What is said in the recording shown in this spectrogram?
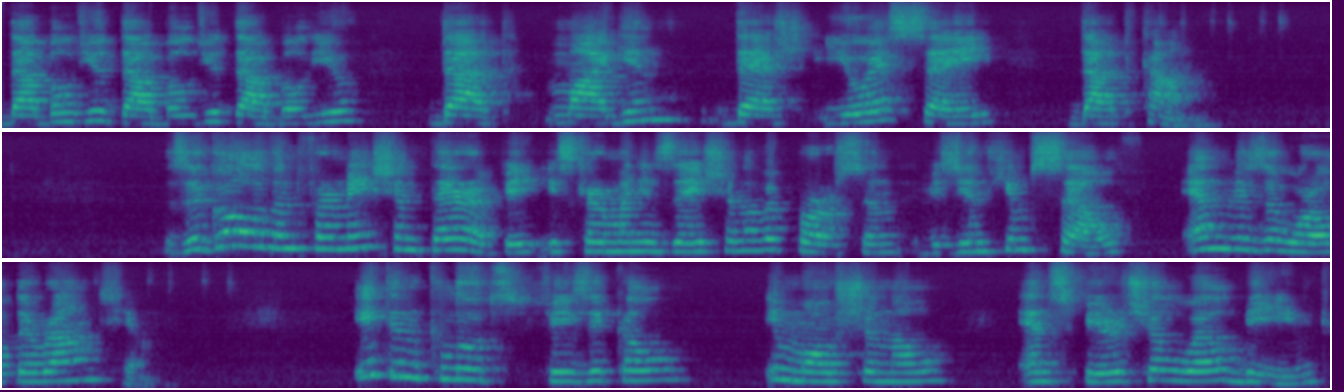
www.magin-usa.com. The goal of information therapy is harmonization of a person within himself and with the world around him. It includes physical, emotional, and spiritual well-being,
